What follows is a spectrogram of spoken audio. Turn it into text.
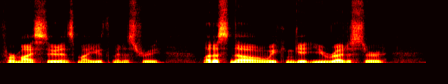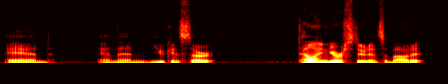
for my students my youth ministry let us know and we can get you registered and and then you can start telling your students about it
